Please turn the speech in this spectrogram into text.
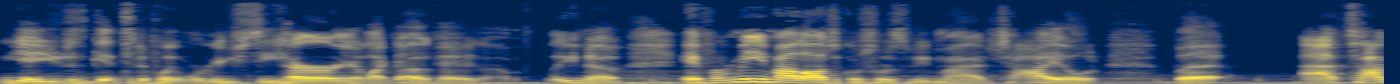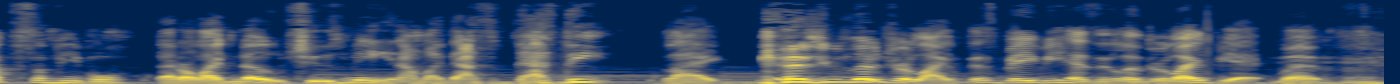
yeah you just get to the point where you see her and you're like oh, okay you know. And for me my logical choice would be my child but i've talked to some people that are like no choose me. And i'm like that's that's deep. Like because you lived your life. This baby hasn't lived her life yet but Mhm.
